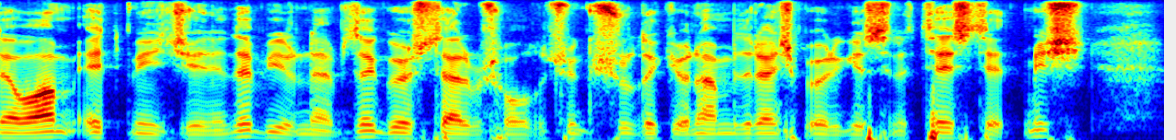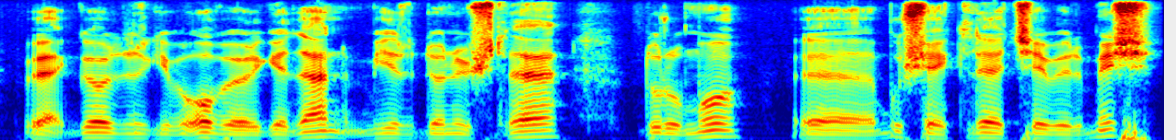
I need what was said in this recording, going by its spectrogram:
devam etmeyeceğini de bir nebze göstermiş oldu. Çünkü şuradaki önemli direnç bölgesini test etmiş ve gördüğünüz gibi o bölgeden bir dönüşle durumu e, bu şekle çevirmiş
